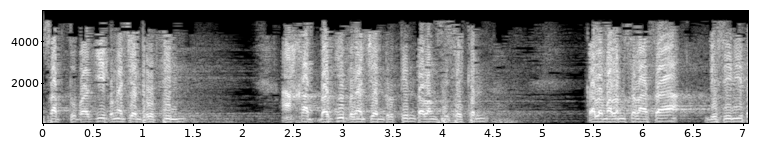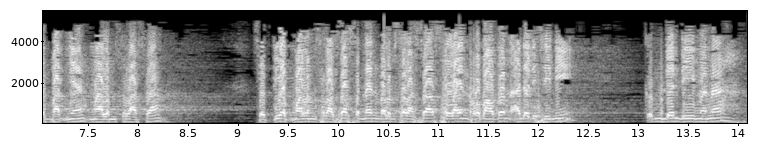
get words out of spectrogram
Sabtu pagi pengajian rutin. Ahad pagi pengajian rutin, tolong sisihkan. Kalau malam Selasa, di sini tempatnya malam Selasa. Setiap malam Selasa, Senin malam Selasa, selain Ramadan ada di sini. Kemudian di mana?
